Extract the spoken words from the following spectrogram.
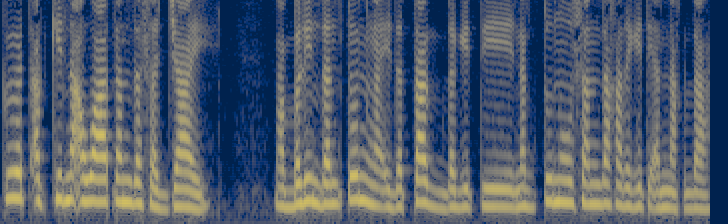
kat agkinaawatan da sa jay Mabalindanton nga idatag dagiti nagtunusan da kadagiti anak da.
